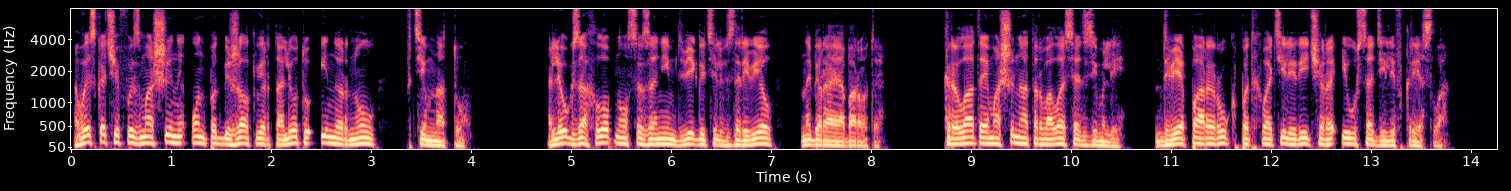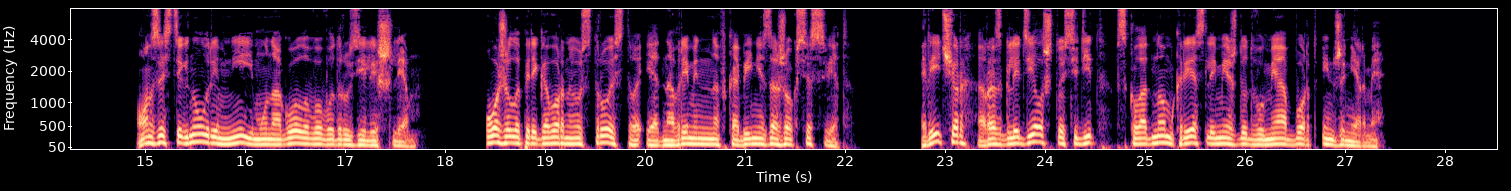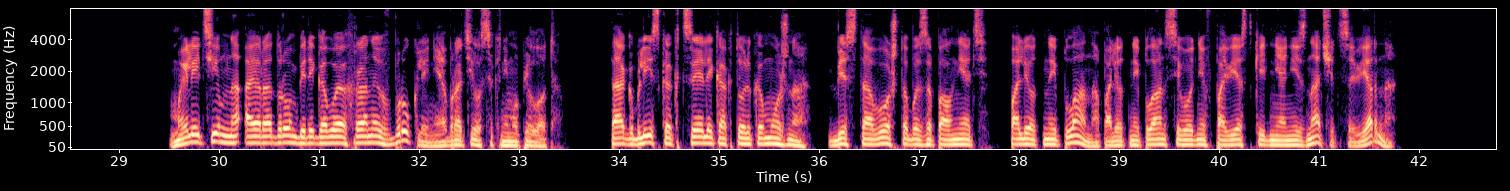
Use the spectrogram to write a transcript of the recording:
Выскочив из машины, он подбежал к вертолету и нырнул в темноту. Люк захлопнулся за ним, двигатель взревел, набирая обороты. Крылатая машина оторвалась от земли. Две пары рук подхватили Ричера и усадили в кресло. Он застегнул ремни, ему на голову водрузили шлем. Ожило переговорное устройство, и одновременно в кабине зажегся свет. Ричард разглядел, что сидит в складном кресле между двумя борт-инженерами. «Мы летим на аэродром береговой охраны в Бруклине», — обратился к нему пилот. «Так близко к цели, как только можно, без того, чтобы заполнять полетный план, а полетный план сегодня в повестке дня не значится, верно?»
